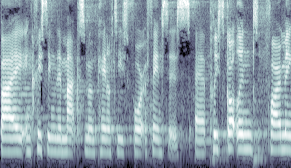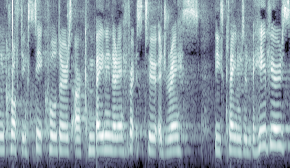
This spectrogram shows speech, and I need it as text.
by increasing the maximum penalties for offences. Uh, Police Scotland, farming, crofting stakeholders are combining their efforts to address these crimes and behaviours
